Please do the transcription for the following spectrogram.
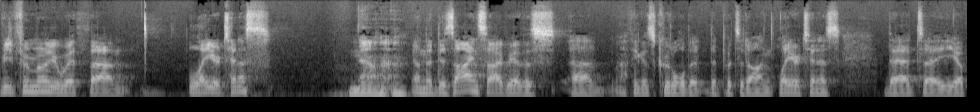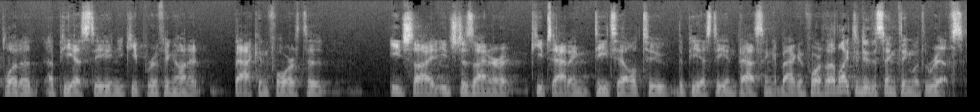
Are you familiar with um, layer tennis? No uh-uh. on the design side we have this uh, i think it's Coudal that, that puts it on layer tennis that uh, you upload a, a psd and you keep riffing on it back and forth to each side, each designer keeps adding detail to the PSD and passing it back and forth. I'd like to do the same thing with riffs.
